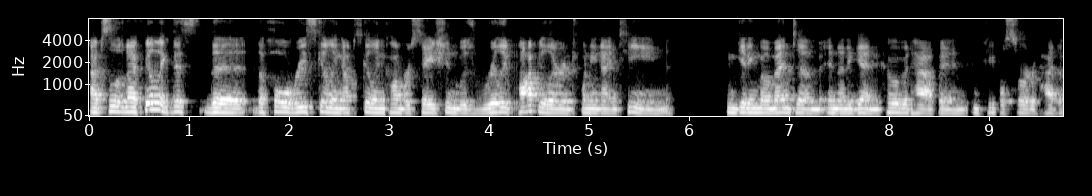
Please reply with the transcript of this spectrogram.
absolutely and i feel like this the the whole reskilling upskilling conversation was really popular in 2019 and getting momentum and then again covid happened and people sort of had to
